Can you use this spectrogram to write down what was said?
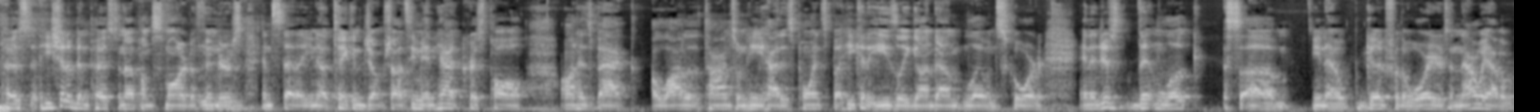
post he should have been posting up on smaller defenders mm-hmm. instead of you know taking jump shots. He and he had Chris Paul on his back a lot of the times when he had his points, but he could have easily gone down low and scored, and it just didn't look. Um, you know, good for the Warriors. And now we have a,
